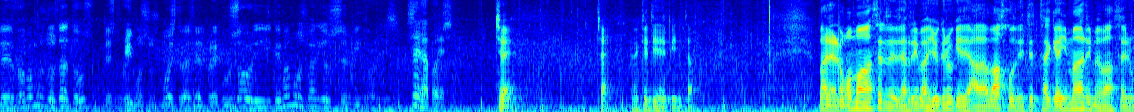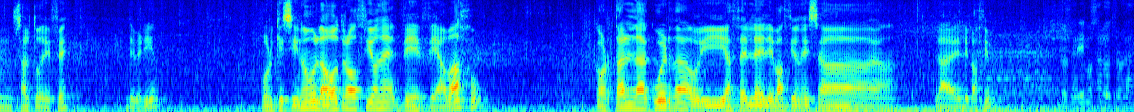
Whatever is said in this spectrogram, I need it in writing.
Les robamos los datos, destruimos sus muestras del precursor y quemamos varios servidores. Será por eso. Che. Che, es que tiene pinta. Vale, lo vamos a hacer desde arriba. Yo creo que abajo detecta que hay mar y me va a hacer un salto de fe. Debería. Porque si no, la otra opción es desde abajo cortar la cuerda y hacer la elevación esa... La elevación. Nos veremos al otro lado.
